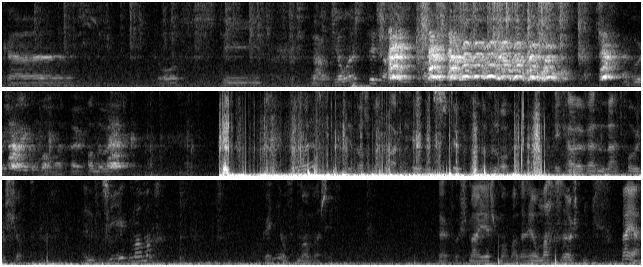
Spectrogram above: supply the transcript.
kaas, tosti. Nou, jongens, dit was en volgens mij komt mama terug van de werk. Jongens, dit was mijn prachtige stuk van de vlog. Ik ga weer verder naar het volgende shot. En zie ik mama? Ik weet niet of ik mama zie. Nee, volgens mij is mama er helemaal nog niet. Maar ja,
